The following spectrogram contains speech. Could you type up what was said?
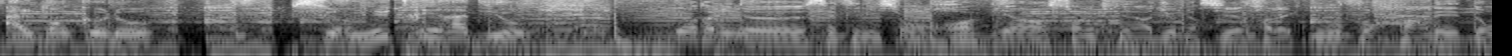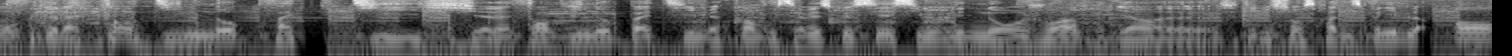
Alban Colo sur Nutri Radio. Et on termine euh, cette émission, on revient sur Nutri Radio, merci d'être avec nous pour parler donc de la tendinopathie. La tendinopathie, maintenant vous savez ce que c'est, si vous venez de nous rejoindre, eh bien euh, cette émission sera disponible en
